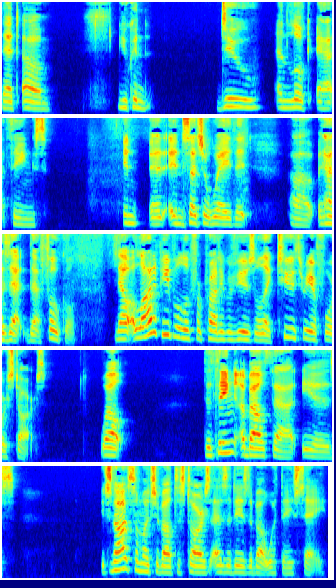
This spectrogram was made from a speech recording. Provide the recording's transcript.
that um you can do and look at things in in such a way that uh, it has that that focal. Now, a lot of people look for product reviews with like two, three, or four stars. Well, the thing about that is, it's not so much about the stars as it is about what they say.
